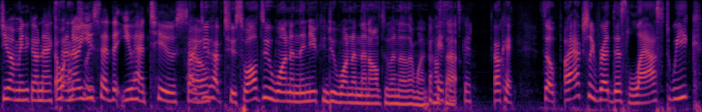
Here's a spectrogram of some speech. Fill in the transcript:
Do you want me to go next? Oh, I know actually- you said that you had two. So I do have two, so I'll do one and then you can do one and then I'll do another one. Okay, How's that? sounds good. Okay, so I actually read this last week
